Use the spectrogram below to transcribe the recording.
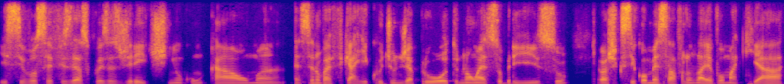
e se você fizer as coisas direitinho, com calma, né, você não vai ficar rico de um dia para o outro, não é sobre isso. Eu acho que se começar falando, ah, eu vou maquiar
